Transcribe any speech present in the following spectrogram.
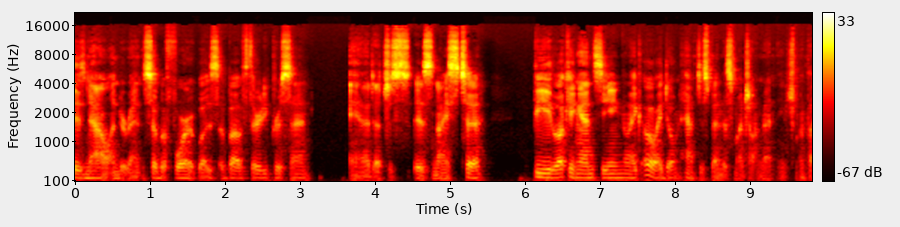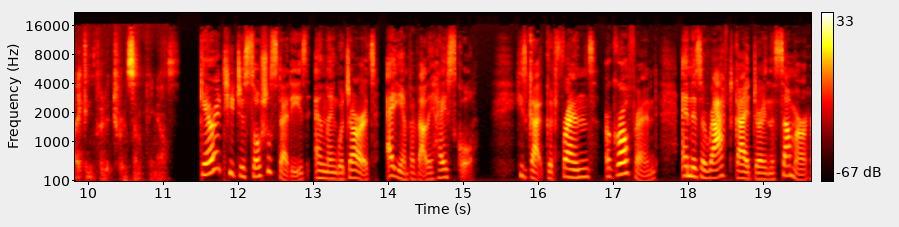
is now under rent. So before it was above 30%. And that just is nice to be looking and seeing, like, oh, I don't have to spend this much on rent each month. I can put it towards something else. Garrett teaches social studies and language arts at Yampa Valley High School. He's got good friends, a girlfriend, and is a raft guide during the summer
